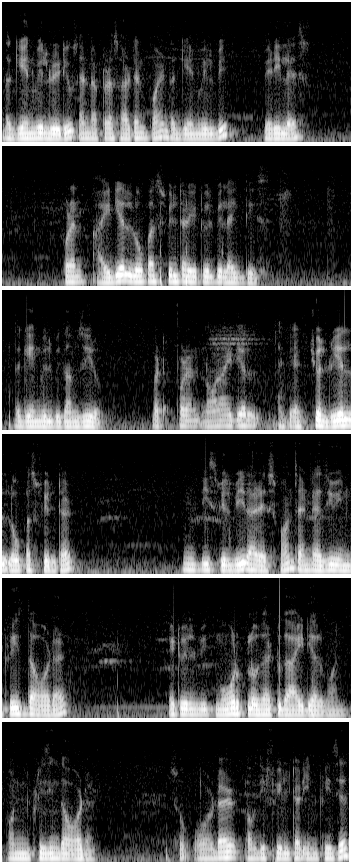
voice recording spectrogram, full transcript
the gain will reduce and after a certain point the gain will be very less. For an ideal low pass filter it will be like this. The gain will become zero but for a non-ideal actual real low pass filter this will be the response. And as you increase the order it will be more closer to the ideal one on increasing the order. So order of the filter increases.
